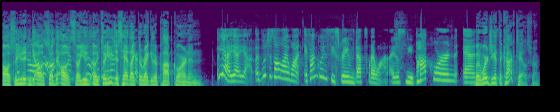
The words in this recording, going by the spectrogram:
Oh, so you didn't no, get. Oh, so the, oh, so you oh, so you just had like the regular popcorn and Yeah, yeah, yeah. Uh, Which is all I want. If I'm going to see Scream, that's what I want. I just need popcorn and but where'd you get the cocktails from?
